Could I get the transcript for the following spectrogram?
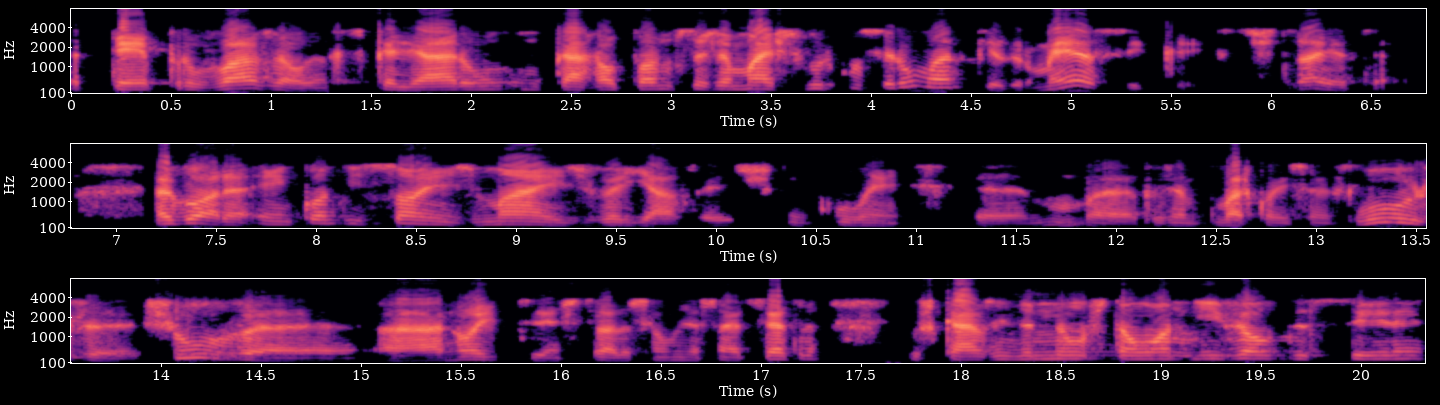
até é provável que se calhar um, um carro autónomo seja mais seguro que um ser humano, que adormece que, que se distrai, etc. Agora, em condições mais variáveis, que incluem, uma- por exemplo, mais condições de luz, eh, chuva, à noite em estradas sem iluminação, etc., os carros ainda não estão ao nível de serem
